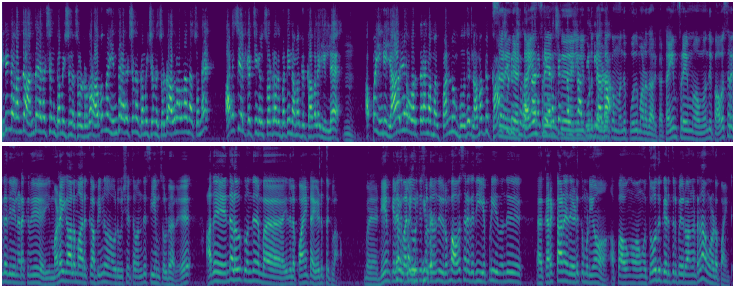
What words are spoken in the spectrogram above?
இவங்க வந்து அந்த எலெக்ஷன் கமிஷனை சொல்றதும் அவங்க இந்த எலெக்ஷன் கமிஷனை சொல்றோம் அதனாலதான் நான் சொன்னேன். அரசியல் கட்சிகள் சொல்றதை பத்தி நமக்கு கவலை இல்ல. அப்ப இங்க யாரையோ ஒருத்தரை நம்ம பண்ணும்போது நமக்கு சார் இந்த constitutional டைம் ஃப்ரேமுக்கு நீங்க கொடுத்த. விளக்கம் வந்து போதுமானதா இருக்கா? டைம் ஃப்ரேம் அவங்க வந்து இப்ப அவசர கதியில நடக்குது மழை காலமா இருக்கு அப்படின்னு ஒரு விஷயத்த வந்து சிஎம் சொல்றாரு. அது எந்த அளவுக்கு வந்து நம்ம இதுல பாயிண்டா எடுத்துக்கலாம்? டிஎம்கேல வலியுறுத்தி சொல்றது வந்து இது ரொம்ப அவசர கதி எப்படி வந்து கரெக்டான இதை எடுக்க முடியும். அப்ப அவங்க அவங்க தோதுக்கு எடுத்துட்டு போயிருவாங்கன்றது அவங்களோட பாயிண்ட்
